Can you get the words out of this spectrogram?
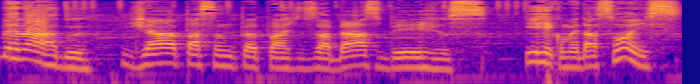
Bernardo, já passando para a parte dos abraços, beijos e recomendações,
